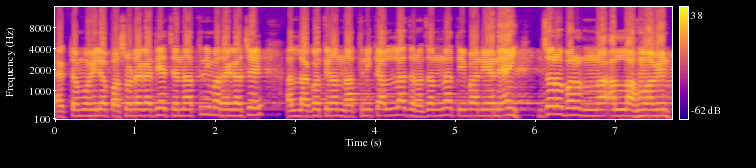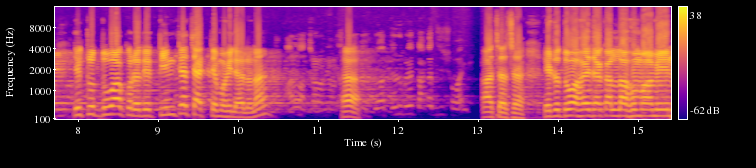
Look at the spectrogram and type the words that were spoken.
একটা মহিলা পাঁচশো টাকা দিয়েছে নাতনি মারা গেছে। আল্লাহ গতিনার নাতনিকে আল্লাহ যেন জান্নাতি বানিয়ে নেয়। জোরে বলুন না আল্লাহ মামিন একটু দোয়া করে দে তিনটে চারটে মহিলা হলো না? হ্যাঁ। আচ্ছা আচ্ছা। একটু দোয়া হয়ে যাক আল্লাহ মামিন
